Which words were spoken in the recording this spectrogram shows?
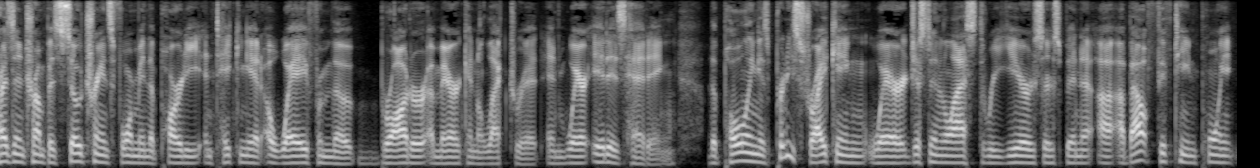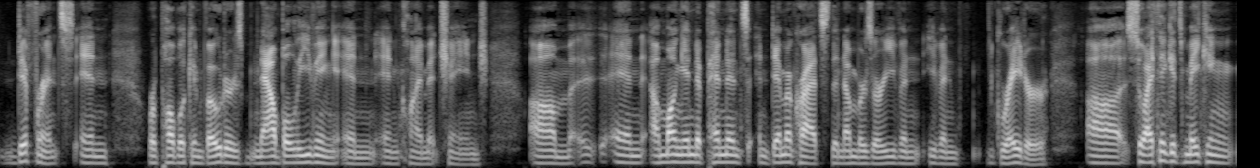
President Trump is so transforming the party and taking it away from the broader American electorate and where it is heading. The polling is pretty striking, where just in the last three years, there's been a, about 15 point difference in Republican voters now believing in, in climate change. Um, and among independents and Democrats, the numbers are even even greater. Uh, so I think it's making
